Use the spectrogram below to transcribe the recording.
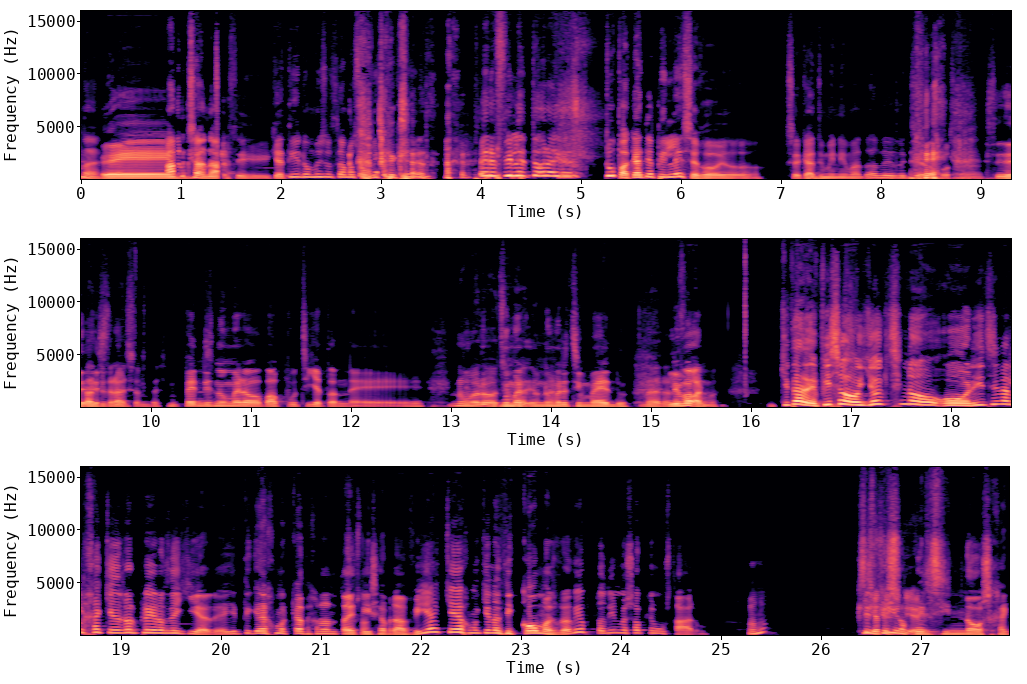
Ναι. Ε, Αν ξανάρθει. Γιατί νομίζω ότι θα μας φοβηθεί. ξανάρθει. ε, ρε φίλε, τώρα ε, του είπα κάτι απειλές εγώ ε, σε κάτι μηνύματα. Δεν, δεν ξέρω πώς θα, στη- θα αντιδράσεις στη- αυτές. Παίρνεις νούμερο παπούτσι για τον... Ε, Νούμερο για- νούμερο, τσιμέντου, ναι. νούμερο τσιμέντου. Ναι, ναι, ναι, Λοιπόν, πάμε. Κοίτα, επίσης ο Γιώκητ είναι ο, ο original hack and roll player of the year. ε, Γιατί έχουμε κάθε χρόνο τα Σωστά. ετήσια βραβεία και έχουμε και ένα δικό μας βραβείο που το δίνουμε σε όποιον γουστάρουμε. Μμμ. Ξέρεις Γιατί, ποιος είναι ο γιατί περσινός hack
